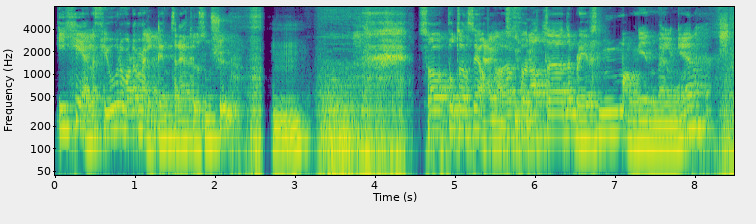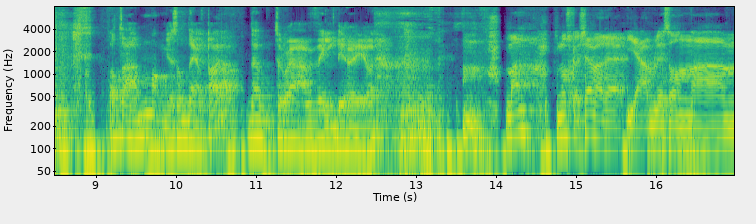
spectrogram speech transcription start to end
I hele fjor var det meldt inn 3007. Så er potensialet for at eh, det blir mange innmeldinger, at det er mange som deltar, den tror jeg er veldig høy i år. Men nå skal ikke jeg være jævlig sånn um,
